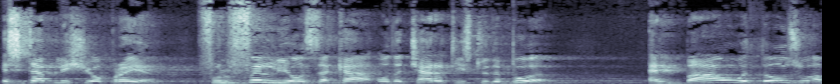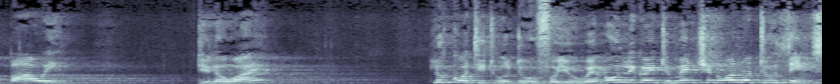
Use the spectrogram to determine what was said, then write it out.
Establish your prayer, fulfill your zakah or the charities to the poor and bow with those who are bowing. Do you know why? Look what it will do for you. We're only going to mention one or two things.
